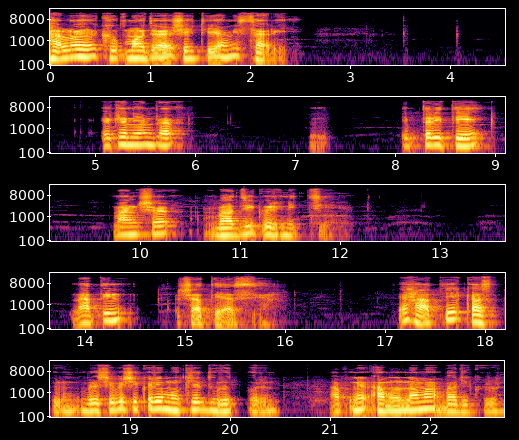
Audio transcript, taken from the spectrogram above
ভালো হয়, খুব মজা হয়, সেটাই আমি ছাড়ি এখানে আমরা ইফতারিতে মাংস ভাজি করে নিচ্ছি। নাতিন সাথে আছে। হাতে কাজ করুন, বেশি বেশি করে মুখে দূরত পড়ুন। আপনার আমলনামা বাড়ি করুন।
